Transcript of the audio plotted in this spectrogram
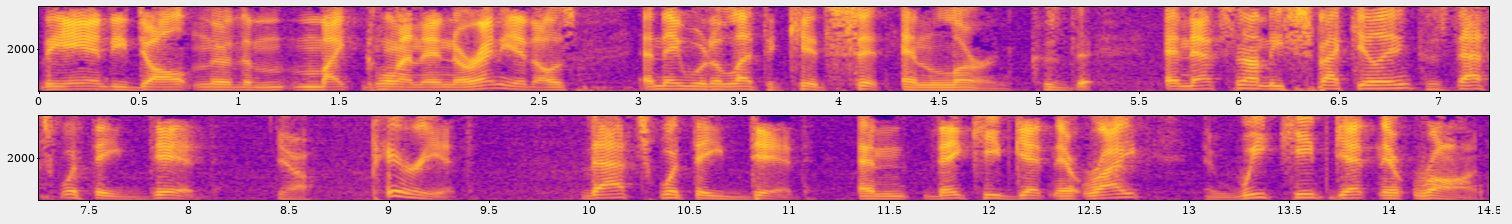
the Andy Dalton or the Mike Glennon or any of those, and they would have let the kid sit and learn. Cause and that's not me speculating, because that's what they did. Yeah. Period. That's what they did. And they keep getting it right, and we keep getting it wrong.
